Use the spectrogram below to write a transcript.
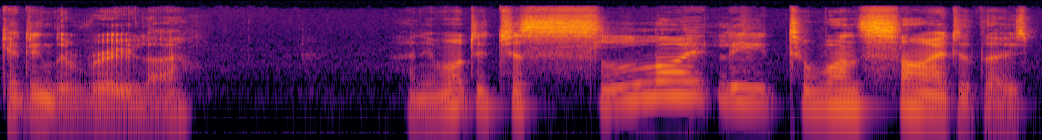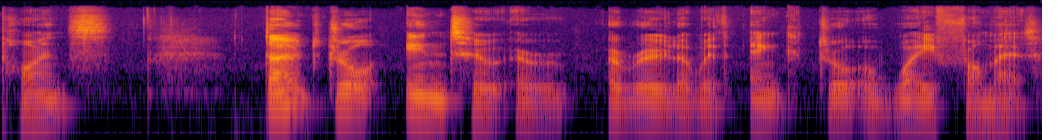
getting the ruler and you want it just slightly to one side of those points don't draw into a, a ruler with ink, draw away from it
